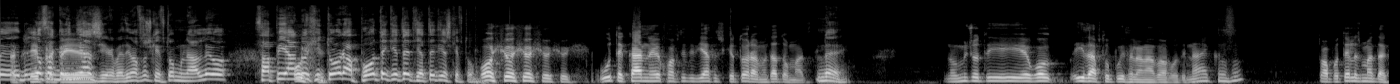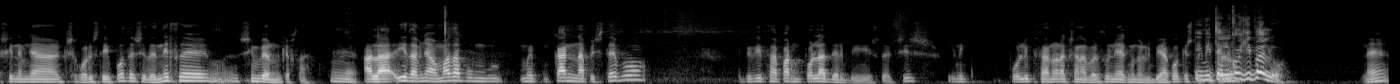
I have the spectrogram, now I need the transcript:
ε, Εντάξει, λέω θα έπρεπε- γκρινιάζει, ρε παιδί, με αυτό σκεφτόμουν να λέω. Θα πει αν Όχι. όχι τώρα, πότε και τέτοια, τέτοια σκεφτόμουν. Όχι, όχι, όχι, όχι, όχι. Ούτε καν έχω αυτή τη διάθεση και τώρα μετά το μάτι. Ναι. Νομίζω ότι εγώ είδα αυτό που ήθελα να δω από την ΑΕΚ. Το αποτέλεσμα εντάξει, είναι μια ξεχωριστή υπόθεση, δεν ήρθε, συμβαίνουν και αυτά. Ναι. Αλλά είδα μια ομάδα που μου- με κάνει να πιστεύω, επειδή θα υπάρχουν πολλά ντερμπι στο εξής, είναι πολύ πιθανό να ξαναβερθούν οι ΑΕΚ με τον Ολυμπιακό και στο Ημιτελικό κύπελλο. κυπέλου. Ναι,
